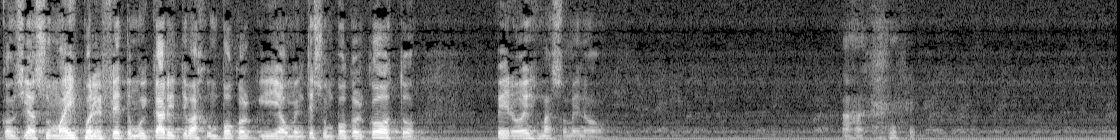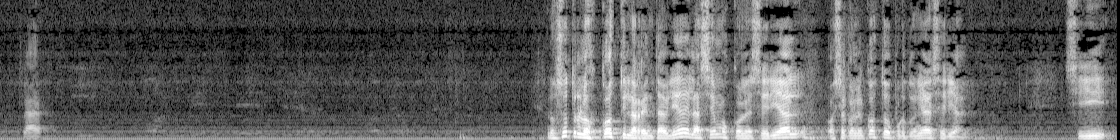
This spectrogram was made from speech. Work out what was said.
consigas un maíz por el flete muy caro y te baje un poco y aumentes un poco el costo, pero es más o menos... Ajá. claro. Nosotros los costos y la rentabilidad la hacemos con el cereal, o sea, con el costo de oportunidad del cereal. Si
